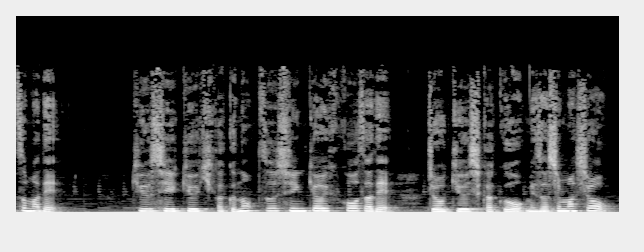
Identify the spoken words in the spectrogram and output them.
末まで QCQ 企画の通信教育講座で上級資格を目指しましょう。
